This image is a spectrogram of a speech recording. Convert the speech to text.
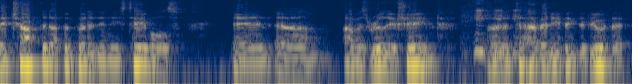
They chopped it up and put it in these tables, and um, I was really ashamed uh, to have anything to do with it.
